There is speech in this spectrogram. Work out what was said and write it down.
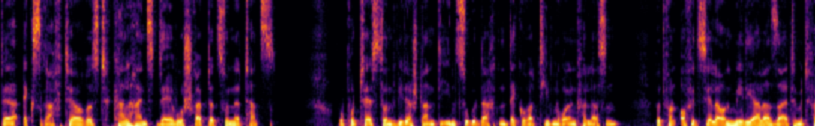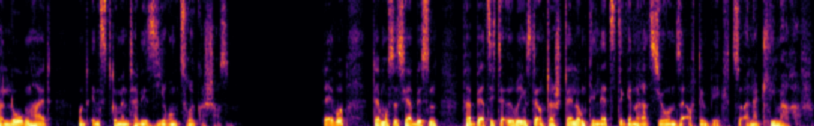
Der Ex-RAF-Terrorist Karl-Heinz Delvo schreibt dazu in der Taz, wo Protest und Widerstand die ihnen zugedachten dekorativen Rollen verlassen, wird von offizieller und medialer Seite mit Verlogenheit und Instrumentalisierung zurückgeschossen. Davo, der muss es ja wissen, verwehrt sich da übrigens der Unterstellung, die letzte Generation sei auf dem Weg zu einer Klimaraff.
